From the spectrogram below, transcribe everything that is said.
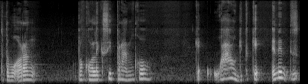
ketemu orang pengkoleksi perangko. Kayak wow gitu. Kayak terus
